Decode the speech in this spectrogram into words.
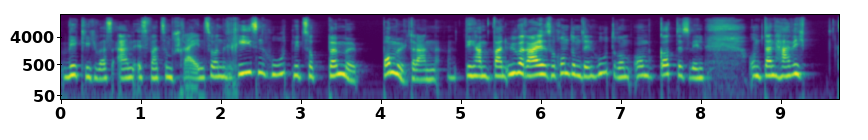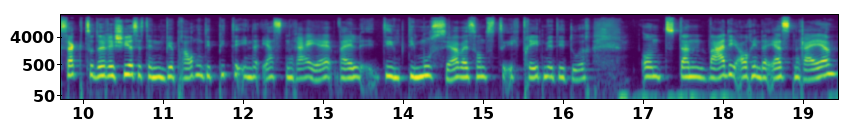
wirklich was an. Es war zum Schreien. So ein Riesenhut mit so Bömmel, Bommel dran. Die haben, waren überall so rund um den Hut rum, um Gottes Willen. Und dann habe ich gesagt zu der Regieassistentin, wir brauchen die bitte in der ersten Reihe, weil die, die muss, ja, weil sonst ich dreht mir die durch. Und dann war die auch in der ersten Reihe.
